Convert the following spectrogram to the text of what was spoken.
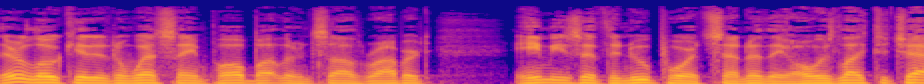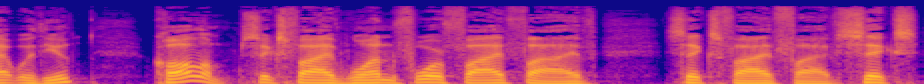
they're located in West St. Paul, Butler, and South Robert. Amy's at the Newport Center. They always like to chat with you. Call them 651 455 6556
